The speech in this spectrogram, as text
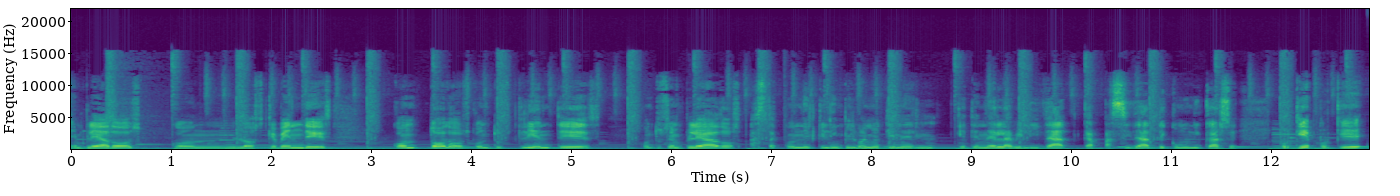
empleados, con los que vendes, con todos, con tus clientes, con tus empleados, hasta con el que limpia el baño tiene que tener la habilidad, capacidad de comunicarse. ¿Por qué? Porque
